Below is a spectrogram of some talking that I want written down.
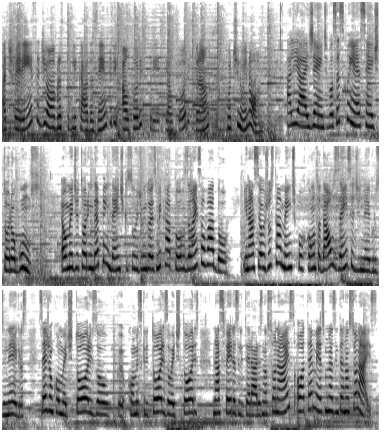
a diferença de obras publicadas entre autores pretos e autores brancos continua enorme. Aliás, gente, vocês conhecem a editora Alguns? É uma editora independente que surgiu em 2014 lá em Salvador e nasceu justamente por conta da ausência de negros e negras, sejam como editores ou como escritores ou editores, nas feiras literárias nacionais ou até mesmo nas internacionais.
